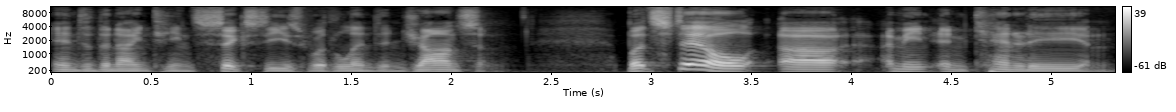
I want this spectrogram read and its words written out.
into the 1960s with Lyndon Johnson. But still, uh, I mean, and Kennedy, and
